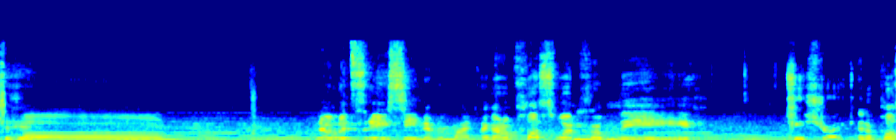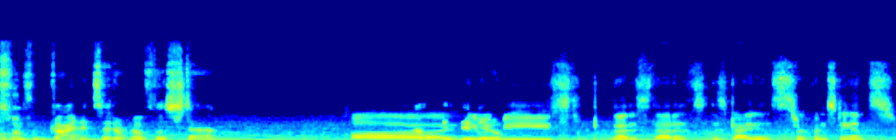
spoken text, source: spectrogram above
To hit. Um, No, it's AC. Never mind. I got a plus one Hmm. from the ki strike and a plus one from guidance. I don't know if those stack. uh, it do. would be that is status is guidance circumstance.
